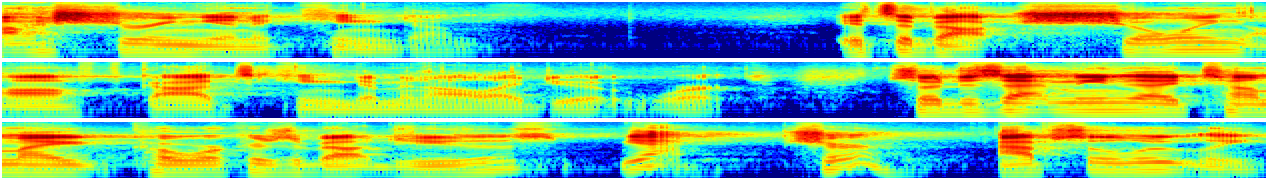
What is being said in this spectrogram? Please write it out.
ushering in a kingdom. It's about showing off God's kingdom in all I do at work. So, does that mean that I tell my coworkers about Jesus? Yeah, sure, absolutely.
